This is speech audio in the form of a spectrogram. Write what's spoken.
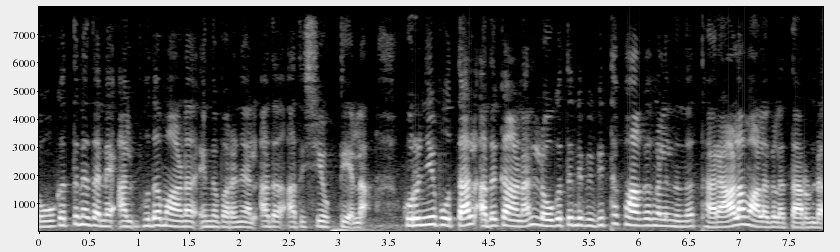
ലോകത്തിന് തന്നെ അത്ഭുതമാണ് എന്ന് പറഞ്ഞാൽ അത് അതിശയോക്തിയല്ല. കുറിഞ്ഞു പൂത്താൽ അത് കാണാൻ ലോകത്തിന്റെ വിവിധ ഭാഗങ്ങളിൽ നിന്ന് ധാരാളം ആളുകൾ എത്താറുണ്ട്.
